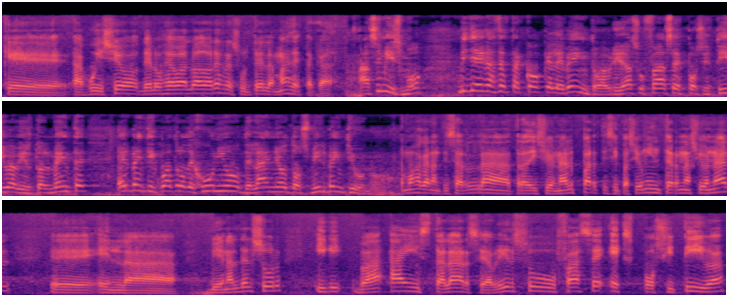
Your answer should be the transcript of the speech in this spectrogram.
que a juicio de los evaluadores resulte la más destacada. Asimismo, Villegas destacó que el evento abrirá su fase expositiva virtualmente el 24 de junio del año 2021. Vamos a garantizar la tradicional participación internacional eh, en la Bienal del Sur y va a instalarse, abrir su fase expositiva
